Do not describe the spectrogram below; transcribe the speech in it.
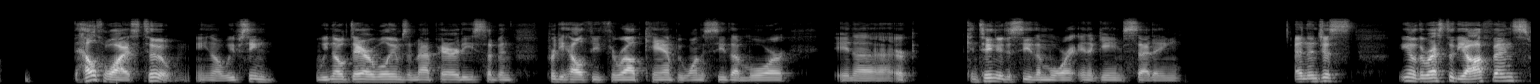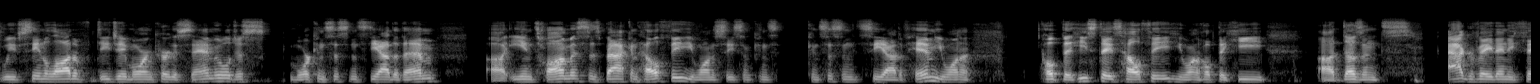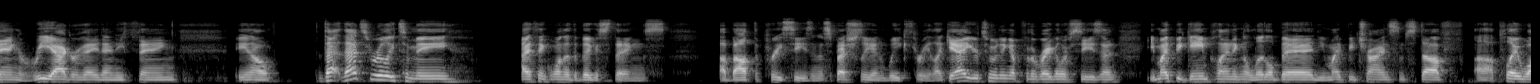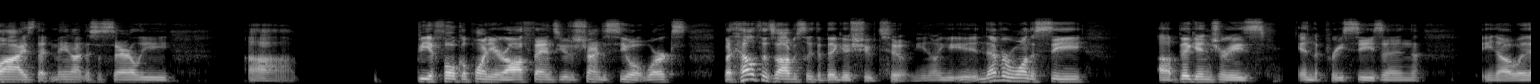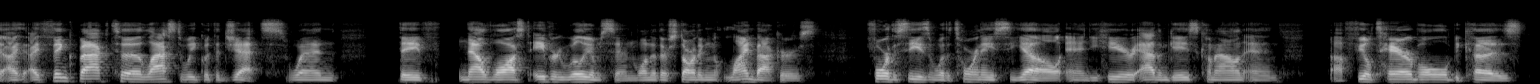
health wise too. You know, we've seen we know Daryl Williams and Matt Paradis have been pretty healthy throughout camp. We want to see them more in a or continue to see them more in a game setting. And then just you know the rest of the offense, we've seen a lot of DJ Moore and Curtis Samuel, just more consistency out of them. Uh, Ian Thomas is back and healthy. You want to see some cons- consistency out of him. You want to hope that he stays healthy. You want to hope that he uh, doesn't aggravate anything or re-aggravate anything you know that that's really to me i think one of the biggest things about the preseason especially in week three. Like yeah you're tuning up for the regular season. You might be game planning a little bit you might be trying some stuff uh, play wise that may not necessarily uh, be a focal point of your offense. You're just trying to see what works. But health is obviously the big issue too. You know you, you never want to see uh, big injuries in the preseason. You know, I, I think back to last week with the Jets when they've now lost Avery Williamson, one of their starting linebackers for the season with a torn ACL, and you hear Adam Gase come out and uh, feel terrible because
